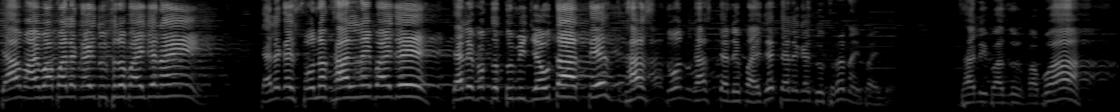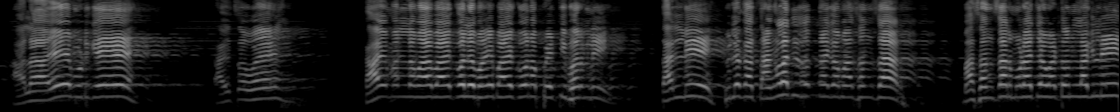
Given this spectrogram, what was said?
त्या मायबापाला काही दुसरं पाहिजे नाही. त्याला काही सोनं खाल नाही पाहिजे. त्याला फक्त तुम्ही जेवता तेच घास दोन घास त्याला पाहिजे त्याला काही दुसरं नाही पाहिजे. झाली बाजू. बाबू आला. ए बुडगे कायचं वय काय म्हणलं माय बायकोले? म्हायी बायको ना पेटी भरली. चालली. तुला का चांगला दिसत नाही का मा संसार? मा संसार मुळाच्या वाटून लागली.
